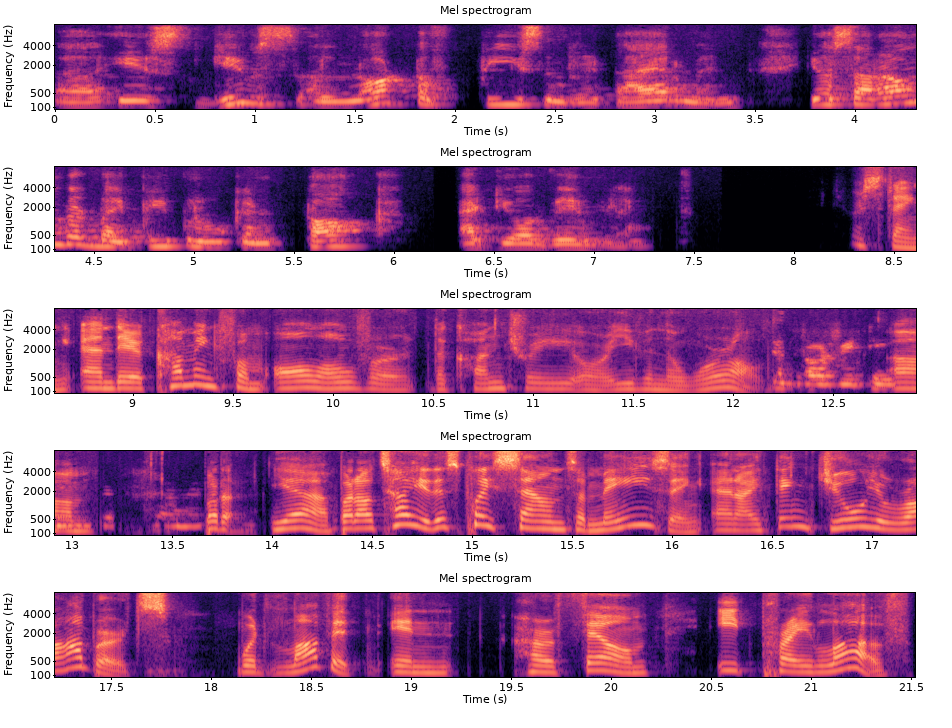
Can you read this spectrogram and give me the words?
uh, is gives a lot of peace in retirement. You're surrounded by people who can talk at your wavelength. Interesting. And they're coming from all over the country or even the world. Um, but yeah, but I'll tell you, this place sounds amazing. And I think Julia Roberts would love it in her film Eat, Pray, Love,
